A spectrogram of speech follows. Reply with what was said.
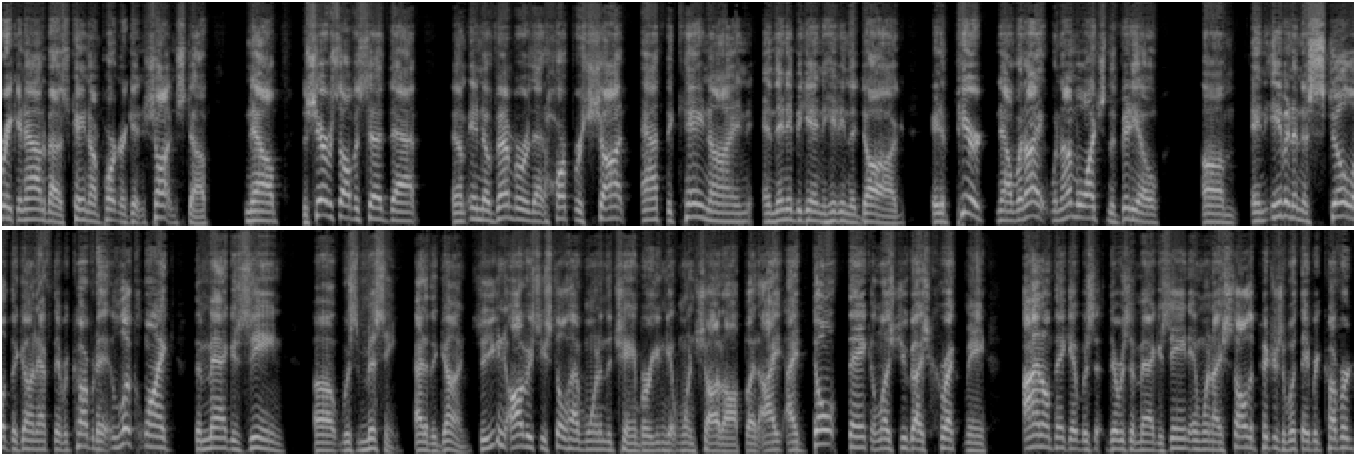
freaking out about his canine partner getting shot and stuff. Now, the sheriff's office said that um, in November that Harper shot at the canine and then he began hitting the dog. It appeared now when I when I'm watching the video, um, and even in the still of the gun after they recovered it, it looked like the magazine uh, was missing out of the gun. So you can obviously still have one in the chamber. You can get one shot off, but I I don't think, unless you guys correct me, I don't think it was there was a magazine. And when I saw the pictures of what they recovered,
